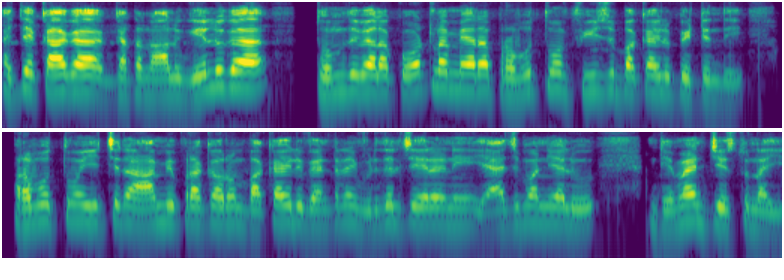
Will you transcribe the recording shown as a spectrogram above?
అయితే కాగా గత నాలుగేళ్ళుగా తొమ్మిది వేల కోట్ల మేర ప్రభుత్వం ఫీజు బకాయిలు పెట్టింది. ప్రభుత్వం ఇచ్చిన హామీ ప్రకారం బకాయిలు వెంటనే విడుదల చేయాలని యాజమాన్యాలు డిమాండ్ చేస్తున్నాయి.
